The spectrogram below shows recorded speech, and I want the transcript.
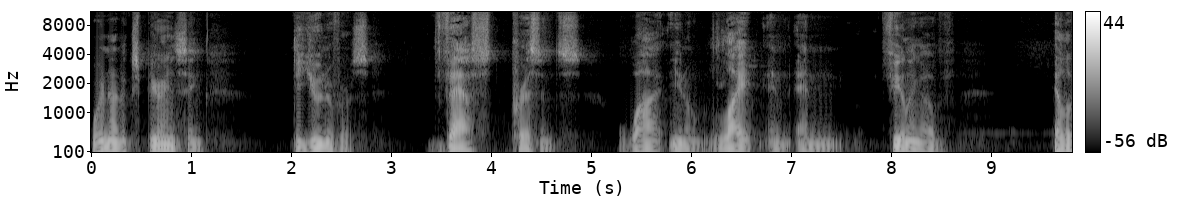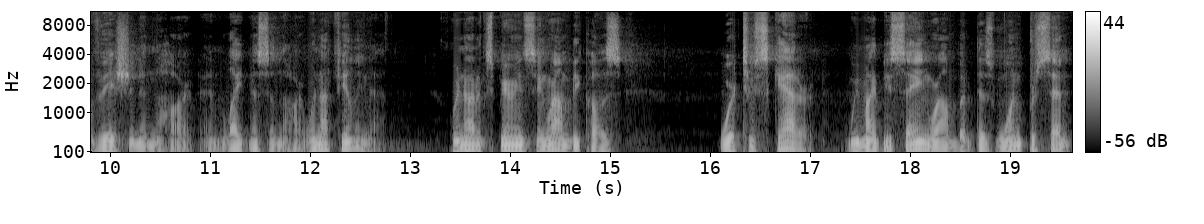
We're not experiencing the universe, vast presence, why, you know, light and, and feeling of elevation in the heart and lightness in the heart. We're not feeling that. We're not experiencing Ram because we're too scattered. We might be saying Ram, but there's 1%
